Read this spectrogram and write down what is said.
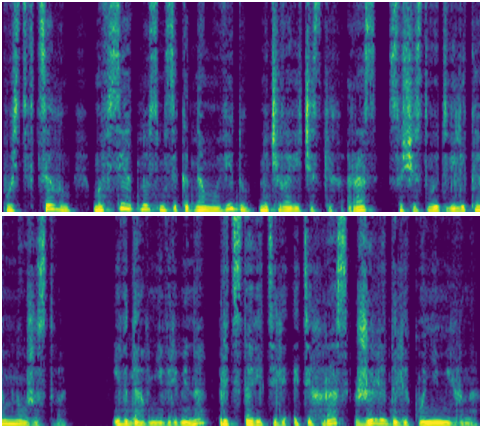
Пусть в целом мы все относимся к одному виду, но человеческих рас существует великое множество. И в давние времена представители этих рас жили далеко не мирно,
